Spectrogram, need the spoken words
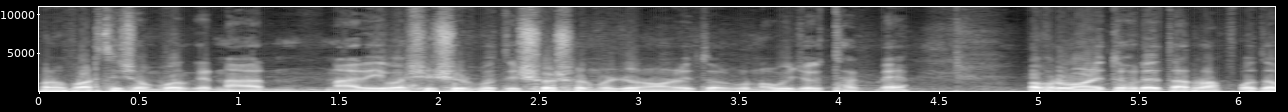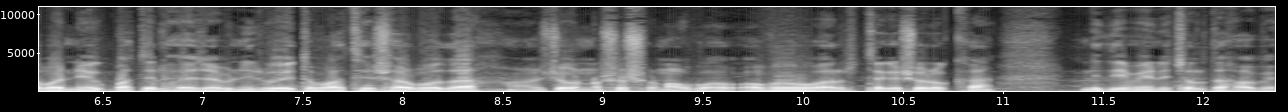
কোনো প্রার্থী সম্পর্কে নারী বা শিশুর প্রতি শোষণ বা যৌননিত কোনো অভিযোগ থাকলে বা প্রমাণিত হলে তার প্রাপ্যতা বা নিয়োগ বাতিল হয়ে যাবে। নির্বাহিত প্রার্থী সর্বদা যৌন শোষণ অপব্যবহার থেকে সুরক্ষা নীতি মেনে চলতে হবে।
